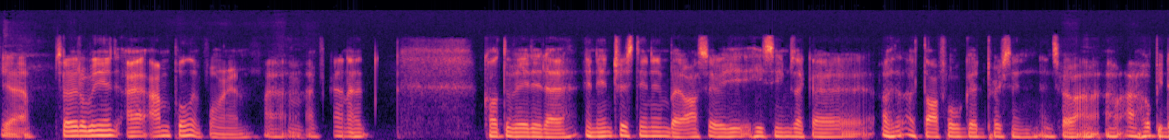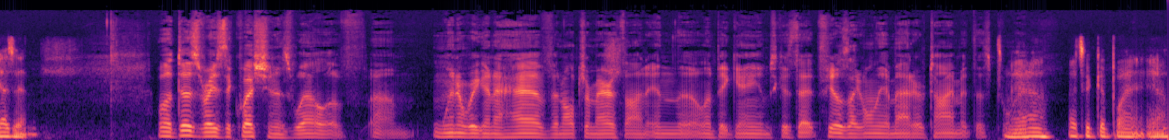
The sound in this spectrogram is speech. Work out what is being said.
Yeah. So it'll be. I, am pulling for him. Uh, hmm. I've kind of cultivated a an interest in him, but also he, he seems like a, a, a thoughtful, good person, and so I, I, I, hope he does it. Well, it does raise the question as well of um, when are we going to have an ultra marathon in the Olympic Games? Because that feels like only a matter of time at this point. Yeah, that's a good point. Yeah.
